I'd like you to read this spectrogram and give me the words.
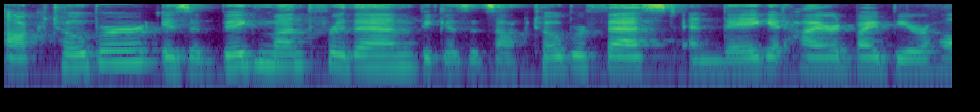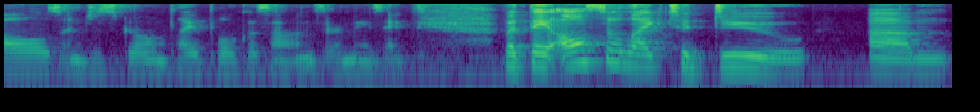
October is a big month for them because it's Oktoberfest and they get hired by beer halls and just go and play polka songs. They're amazing. But they also like to do, um,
